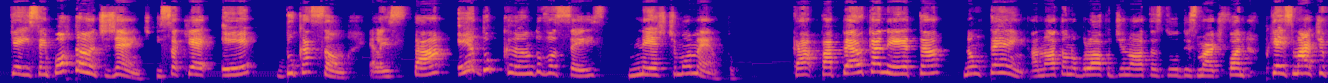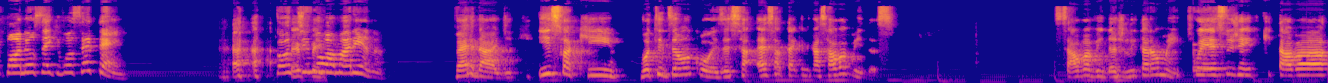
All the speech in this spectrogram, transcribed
Porque isso é importante, gente. Isso aqui é educação. Ela está educando vocês neste momento. papel e caneta, não tem? Anota no bloco de notas do, do smartphone, porque smartphone eu sei que você tem. Continua, Marina. Verdade. Isso aqui, vou te dizer uma coisa: essa, essa técnica salva vidas. Salva vidas, literalmente. Conheço gente que estava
